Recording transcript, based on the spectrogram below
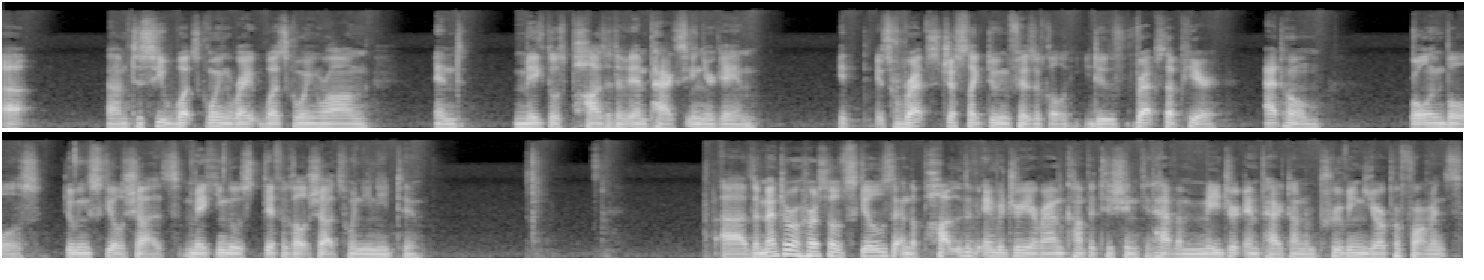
uh, um, to see what's going right, what's going wrong, and make those positive impacts in your game. It, it's reps just like doing physical. You do reps up here at home rolling bowls, doing skill shots, making those difficult shots when you need to. Uh, the mental rehearsal of skills and the positive imagery around competition can have a major impact on improving your performance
